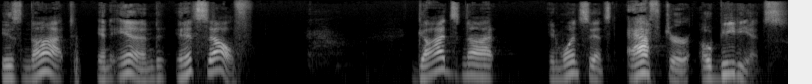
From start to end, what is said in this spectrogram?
is not an end in itself. God's not, in one sense, after obedience,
